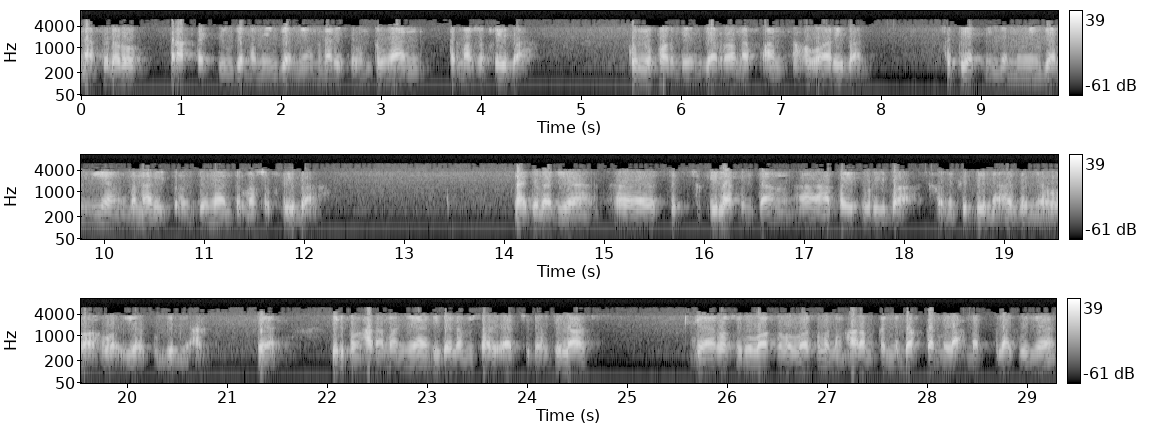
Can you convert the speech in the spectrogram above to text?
Nah, seluruh praktek pinjam meminjam yang menarik keuntungan termasuk riba. Kullu qardin jarra naf'an fahuwa riban. Setiap pinjam meminjam yang menarik keuntungan termasuk riba. Nah itulah dia uh, sekilas tentang uh, apa itu riba. Allah wa jami'an. Ya. Jadi pengharamannya di dalam syariat sudah jelas. Ya Rasulullah SAW mengharamkannya bahkan melaknat pelakunya.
